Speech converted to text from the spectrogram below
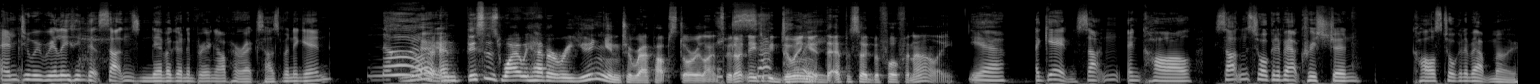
and do we really think that Sutton's never going to bring up her ex husband again? No. no, and this is why we have a reunion to wrap up storylines. We don't need to be doing it Exactly. the episode before finale. yeah. Again, Sutton and Kyle. Sutton's talking about Christian. Kyle's talking about Mo.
